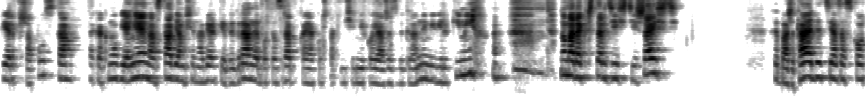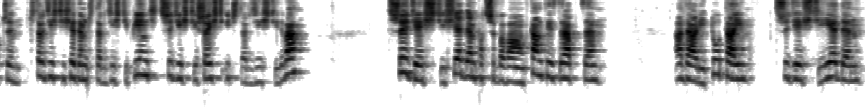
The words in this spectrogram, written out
Pierwsza pusta. Tak jak mówię, nie nastawiam się na wielkie wygrane, bo ta zrabka jakoś tak mi się nie kojarzy z wygranymi wielkimi. Numerek 46. Chyba, że ta edycja zaskoczy. 47, 45, 36 i 42. 37 potrzebowałam w tamtej zdrabce, a dali tutaj 31,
